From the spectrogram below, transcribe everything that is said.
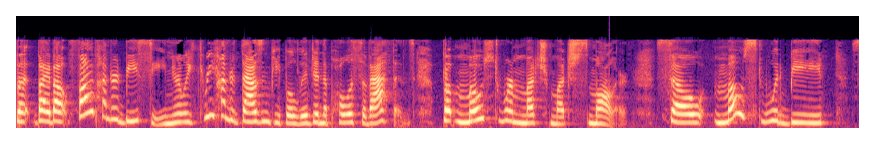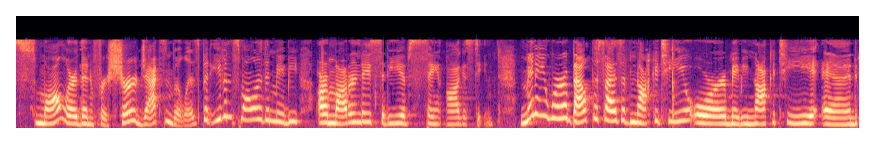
But by about 500 BC, nearly 300,000 people lived in the polis of Athens, but most were much, much smaller. So most would be smaller than for sure Jacksonville is, but even smaller than maybe our modern day city of St. Augustine. Many were about the size of Nocatee or maybe Nocatee and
